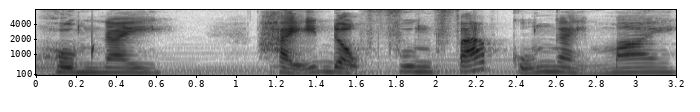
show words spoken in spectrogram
Hôm nay, hãy đọc phương pháp của ngày mai,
